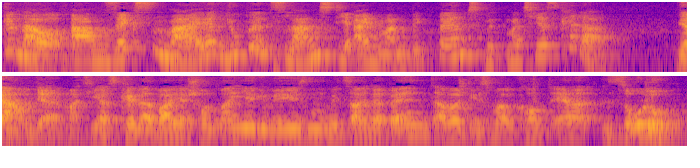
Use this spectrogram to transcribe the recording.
Genau, am 6. Mai Loop ins Land, die Ein-Mann-Big Band mit Matthias Keller. Ja, und der Matthias Keller war ja schon mal hier gewesen mit seiner Band, aber diesmal kommt er solo.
